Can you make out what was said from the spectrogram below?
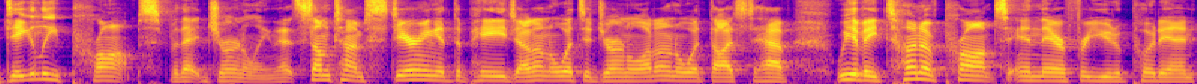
daily prompts for that journaling. That's sometimes staring at the page. I don't know what to journal. I don't know what thoughts to have. We have a ton of prompts in there for you to put in.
